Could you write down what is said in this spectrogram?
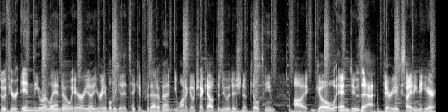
So if you're in the Orlando area, you're able to get a ticket for that event, you want to go check out the new edition of Kill Team, uh, go and do that. Very exciting to hear.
